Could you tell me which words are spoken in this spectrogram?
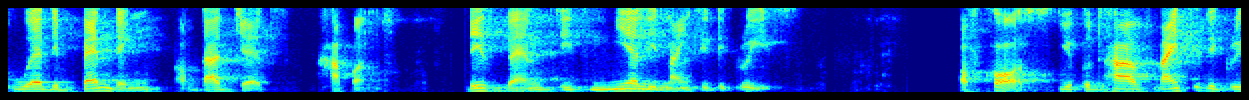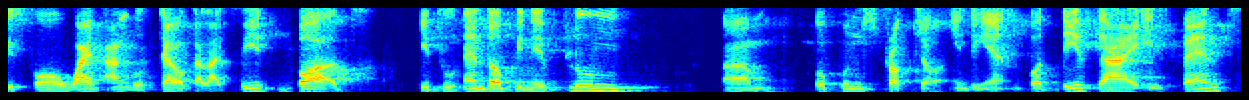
where the bending of that jet happened. This bend is nearly 90 degrees. Of course, you could have 90 degrees for a wide angle tail galaxy, but it will end up in a plume um, open structure in the end. But this guy is bent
